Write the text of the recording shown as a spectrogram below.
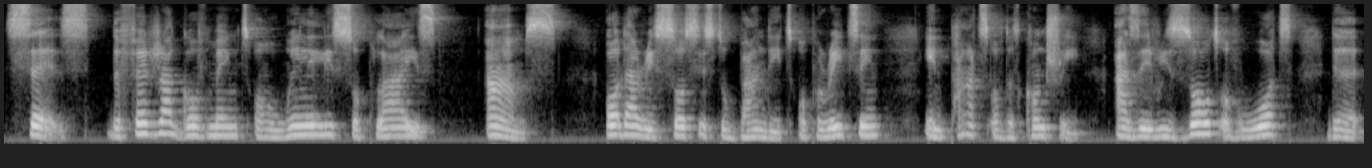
says the federal government unwillingly supplies arms, other resources to bandits operating in parts of the country as a result of what the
